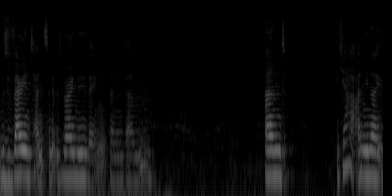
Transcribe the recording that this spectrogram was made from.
it was very intense and it was very moving and um, and yeah I mean I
